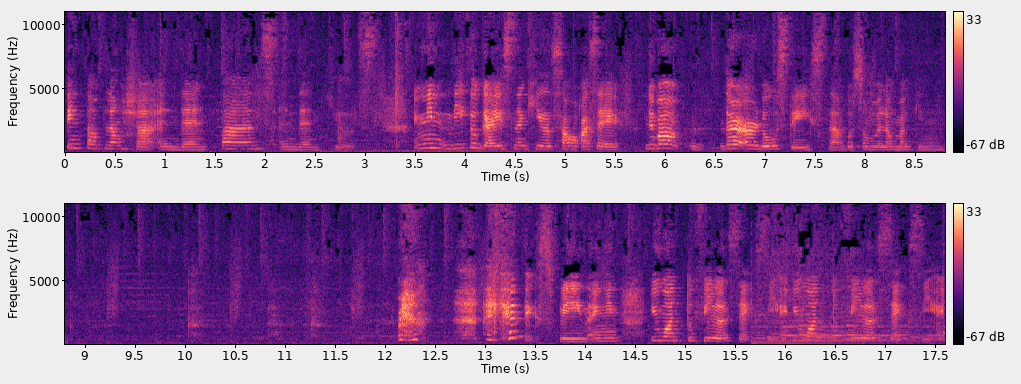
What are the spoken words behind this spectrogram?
pink top lang siya and then pants and then heels. I mean, dito guys, nag-heels ako kasi, di ba, there are those days na gusto mo lang maging... I can't explain. I mean, you want to feel sexy. You want to feel sexy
